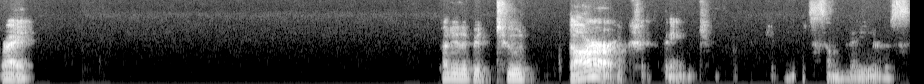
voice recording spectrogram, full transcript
right? A little bit too dark, I think. Some layers.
